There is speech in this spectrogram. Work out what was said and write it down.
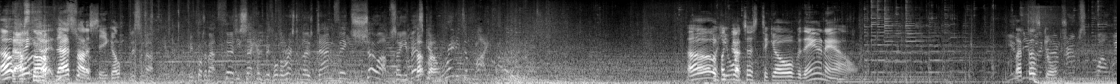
Oh, That's wait, not a- wait, that's not a seagull. Listen up. We've got about 30 seconds before the rest of those damn things show up, so you best Uh-oh. get ready to fight. Oh, oh like he that. wants us to go over there now. You Let us go. troops while we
